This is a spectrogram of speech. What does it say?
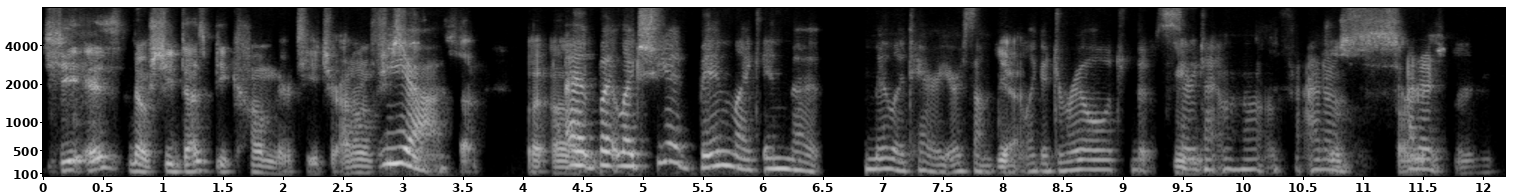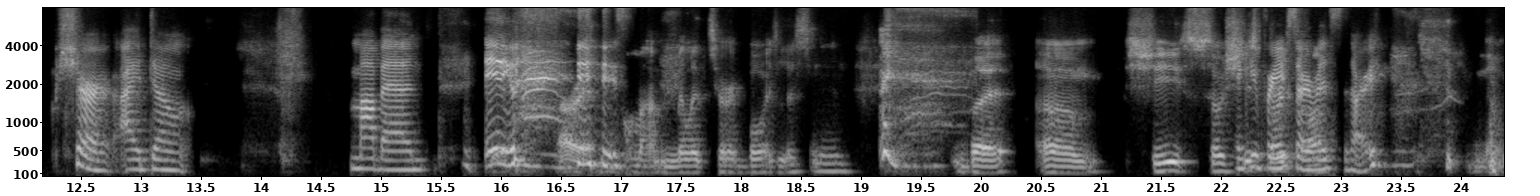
she is no, she does become their teacher. I don't know if she's Yeah. but um, uh, but like she had been like in the military or something Yeah. like a drill the certain mhm, i don't just I don't- sure i don't my bad All right, all my military boys listening. But um, she so she thank you for your starts off- service sorry no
